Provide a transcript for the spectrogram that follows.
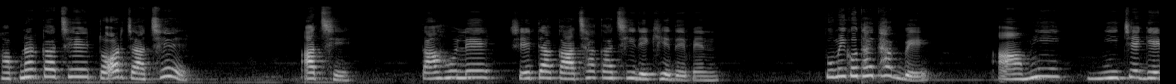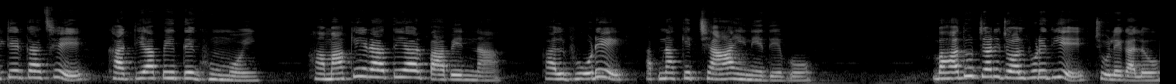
আপনার কাছে টর্চ আছে? আছে। তাহলে সেটা কাছাকাছি রেখে দেবেন। তুমি কোথায় থাকবে? আমি নিচে গেটের কাছে খাটিয়া পেতে ঘুমোই। আমাকে রাতে আর পাবেন না। কাল ভোরে আপনাকে চা এনে দেব। বাহাদুর জারে জল ভরে দিয়ে চলে গেল।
